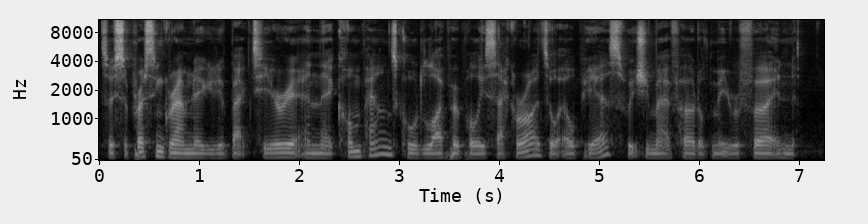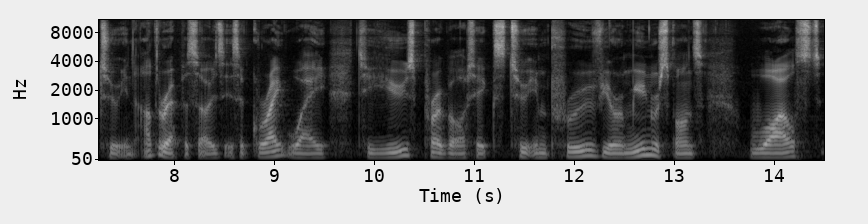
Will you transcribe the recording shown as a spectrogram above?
So, suppressing gram negative bacteria and their compounds called lipopolysaccharides or LPS, which you may have heard of me refer in to in other episodes is a great way to use probiotics to improve your immune response whilst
